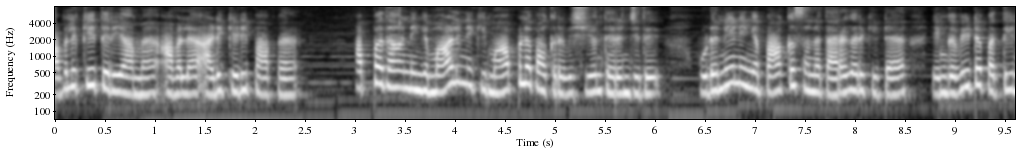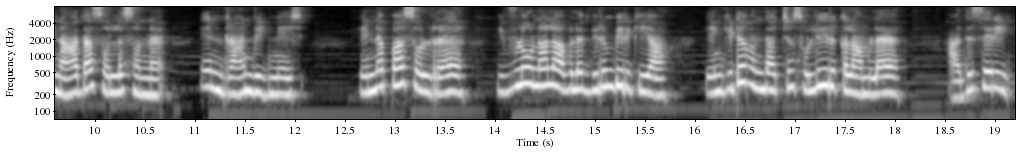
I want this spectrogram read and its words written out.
அவளுக்கே தெரியாமல் அவளை அடிக்கடி பார்ப்பேன். அப்போ தான் நீங்கள் மாலினிக்கு மாப்பிள்ளை பார்க்குற விஷயம் தெரிஞ்சுது. உடனே நீங்கள் பார்க்க சொன்ன தரகர்கிட்ட எங்கள் வீட்டை பற்றி நான் தான் சொல்ல சொன்னேன் என்றான் விக்னேஷ். என்னப்பா சொல்கிற இவ்வளோ நாள் அவளை விரும்பியிருக்கியா? என்கிட்ட வந்தாச்சும் சொல்லியிருக்கலாம்ல. அது சரி.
